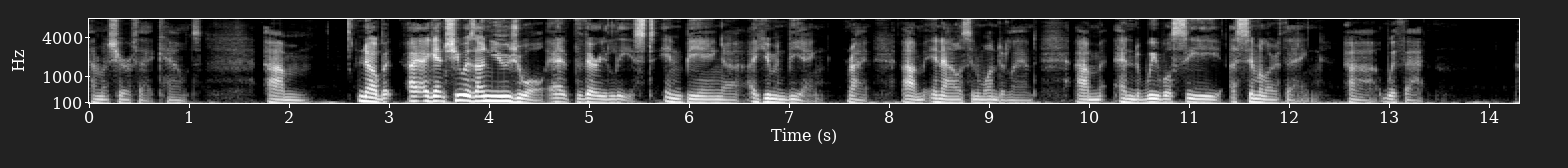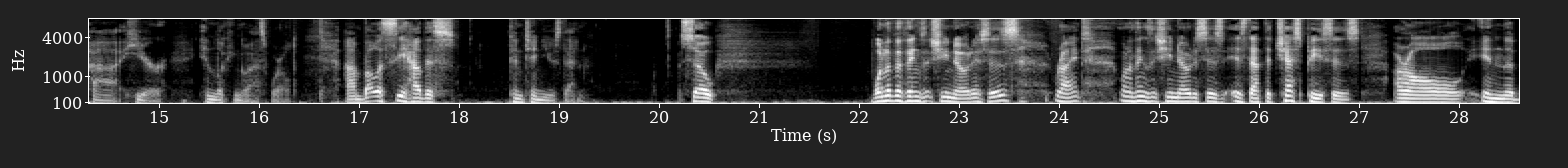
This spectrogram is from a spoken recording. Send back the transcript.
I'm not sure if that counts. Um, no, but again, she was unusual at the very least in being a, a human being, right? Um, in Alice in Wonderland, um, and we will see a similar thing uh, with that uh, here in Looking Glass World. Um, but let's see how this continues then. So, one of the things that she notices, right? One of the things that she notices is that the chess pieces are all in the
